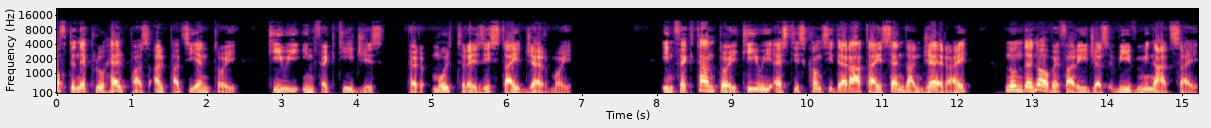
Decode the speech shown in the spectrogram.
ofte ne plu helpas al pacientoi, kiwi infectigis per mult resistai germoi. Infectantoi kiwi estis consideratai sendangerai, nun denove farigias viv minacai.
